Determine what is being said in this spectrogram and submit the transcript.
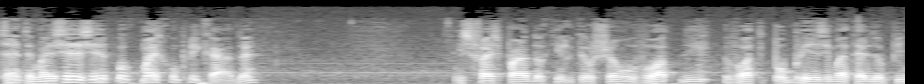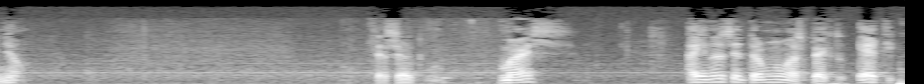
Tá, então, mas esse exercício é um pouco mais complicado, né? Isso faz parte daquilo que eu chamo voto de voto de pobreza em matéria de opinião. Tá certo? Mas aí nós entramos num aspecto ético.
